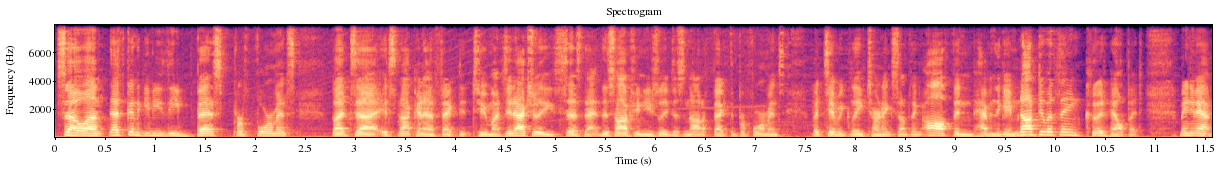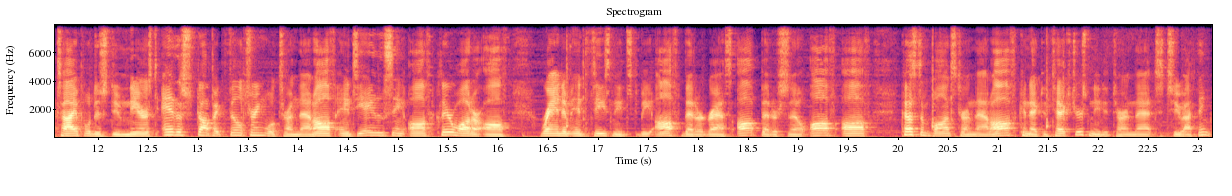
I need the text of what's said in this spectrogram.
So um, that's going to give you the best performance but uh, it's not going to affect it too much. It actually says that. This option usually does not affect the performance, but typically turning something off and having the game not do a thing could help it. Minimap type will just do nearest. Anisotropic filtering, will turn that off. Anti-aliasing off. Clear water off. Random entities needs to be off. Better grass off. Better snow off. Off. Custom fonts, turn that off. Connected textures, need to turn that to, I think,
